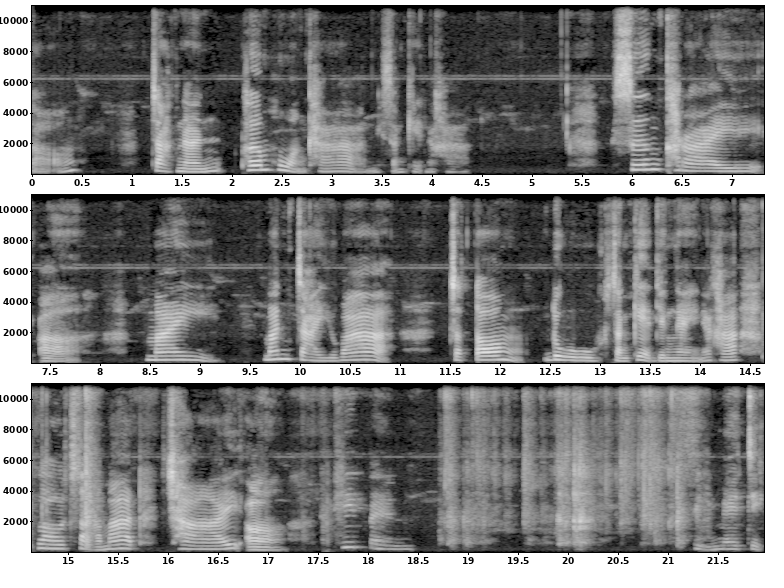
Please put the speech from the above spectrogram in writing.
สอง จากนั้นเพิ่มห่วงค่ะมีสังเกตนะคะ ซึ่งใครไม่มั่นใจว่าจะต้องดูสังเกตยังไงนะคะ เราสามารถใช้ที่เป็น สีเมจิก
